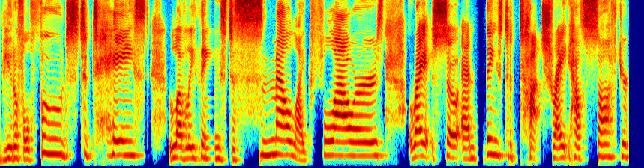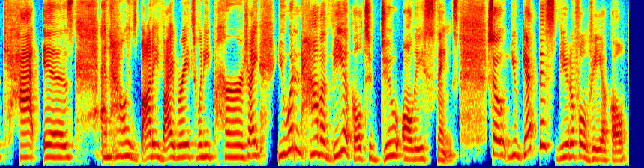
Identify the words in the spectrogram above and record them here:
beautiful foods to taste, lovely things to smell like flowers, right? So, and things to touch, right? How soft your cat is and how his body vibrates when he purrs, right? You wouldn't have a vehicle to do all these things. So, you get this beautiful vehicle,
